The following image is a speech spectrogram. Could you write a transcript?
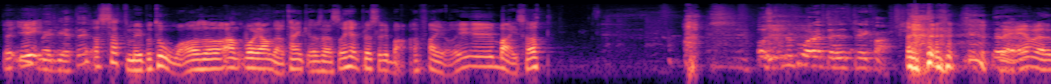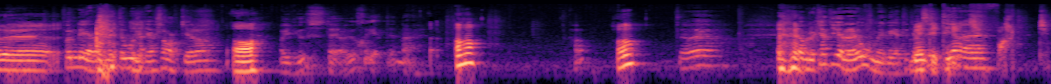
Jag, jag, Omedvetet? jag satte mig på toa och så var jag andra tankar och så, här, så helt plötsligt bara, "Ah, fan jag är bajsat. Och så kom du på det efter tre kvart. Sitter Nej men, eh, funderar på lite olika saker och... ja. Ja, just det. Jag har ju skitit med. Aha. Ja. Ja. Var... Jag brukar inte göra det omedvetet. Men Jag inte tre kvart.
